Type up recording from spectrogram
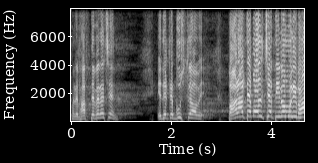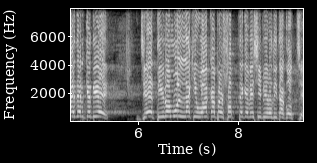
মানে ভাবতে পেরেছেন? এদেরকে বুঝতে হবে। পাড়াতে বলছে তৃণমূলী ভাইদেরকে দিয়ে যে তৃণমূল নাকি ওয়াকাপের সব থেকে বেশি বিরোধিতা করছে?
